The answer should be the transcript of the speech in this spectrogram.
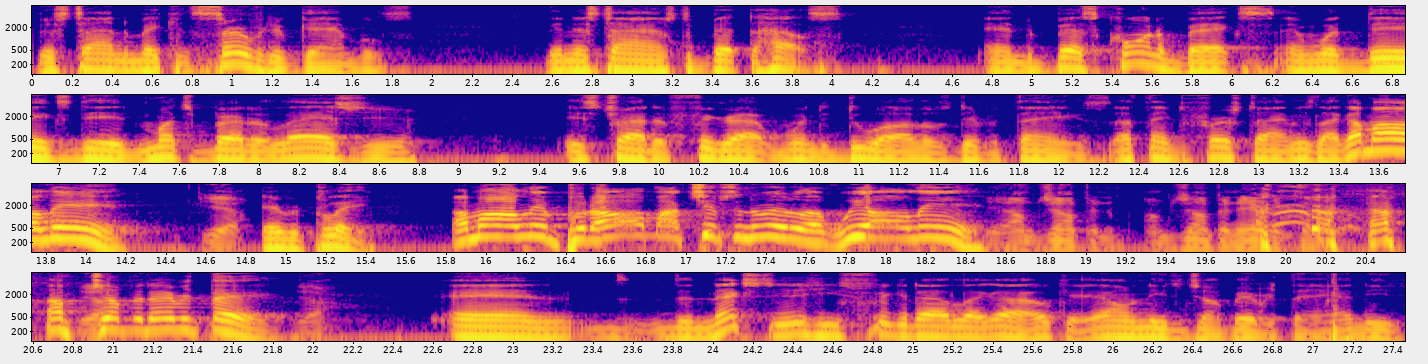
There's time to make conservative gambles. Then there's times to bet the house. And the best cornerbacks and what Diggs did much better last year is try to figure out when to do all those different things. I think the first time he's like, I'm all in Yeah, every play. I'm all in. Put all my chips in the middle. We all in. yeah, I'm jumping, I'm jumping everything. I'm Yeah. jumping everything. yeah. And the next year, he figured out like, ah, okay, I don't need to jump everything. I need,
